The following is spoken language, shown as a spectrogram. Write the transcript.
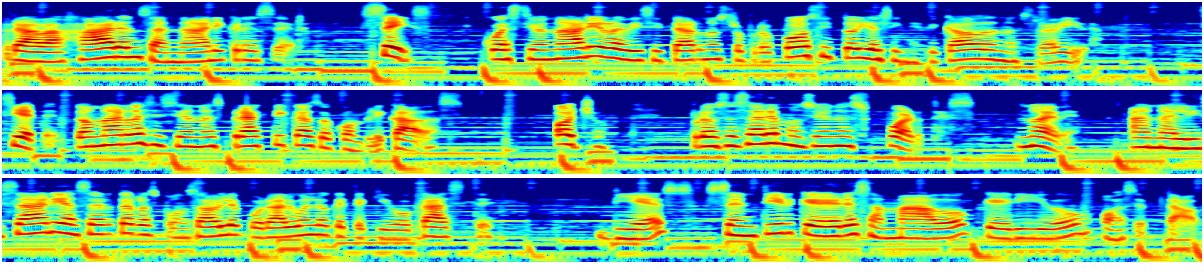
Trabajar en sanar y crecer. 6. Cuestionar y revisitar nuestro propósito y el significado de nuestra vida. 7. Tomar decisiones prácticas o complicadas. 8. Procesar emociones fuertes. 9. Analizar y hacerte responsable por algo en lo que te equivocaste. 10. Sentir que eres amado, querido o aceptado.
